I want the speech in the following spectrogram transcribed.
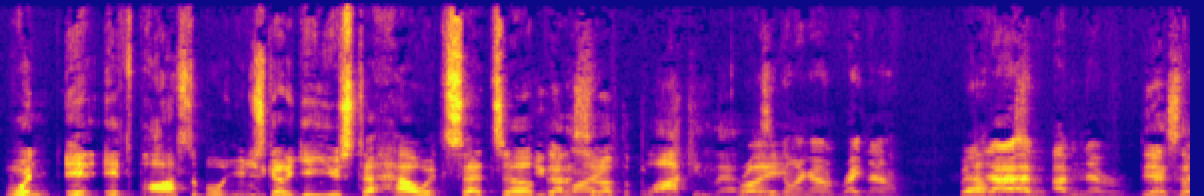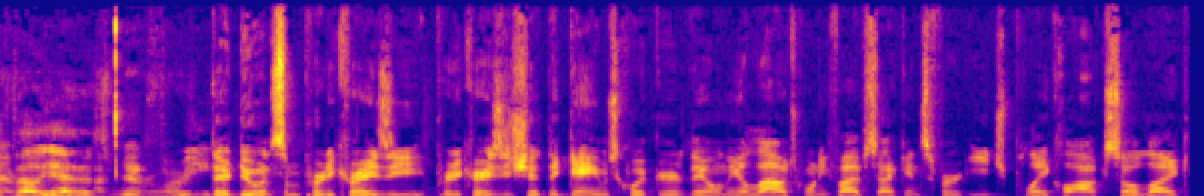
when it, it's possible, you just got to get used to how it sets up. You got to and, set like, up the blocking that Right. Is it going on right now? Yeah, Dude, I, I've, I've never. The I've XFL, never- yeah, that's I've week never watched three. They're doing some pretty crazy, pretty crazy shit. The game's quicker. They only allow 25 seconds for each play clock. So like,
